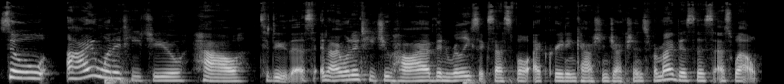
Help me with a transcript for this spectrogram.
So, I want to teach you how to do this, and I want to teach you how I have been really successful at creating cash injections for my business as well.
